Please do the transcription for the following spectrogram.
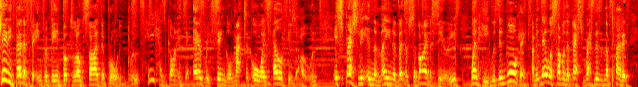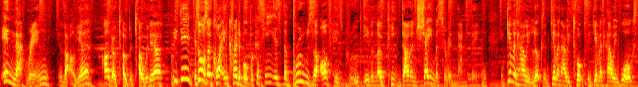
Clearly benefiting from being booked alongside the Brawling Brutes, he has gone into every single match and always held his own, especially in the main event of Survivor Series when he was in War Games. I mean, there were some of the best wrestlers on the planet in that ring. He was like, oh yeah, I'll go toe to toe with you. And he did. It's also quite incredible because he is the bruiser of his group, even though Pete Dunne and Sheamus are in that thing. And given how he looks and given how he talks and given how he walks,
